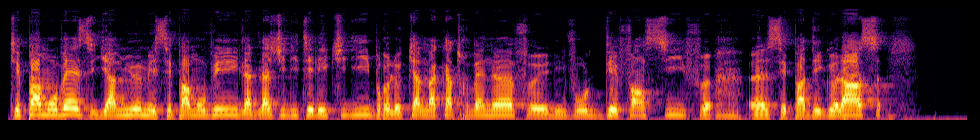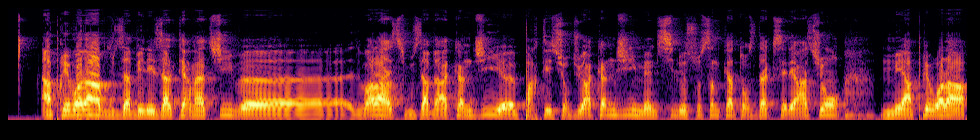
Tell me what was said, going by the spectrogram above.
qui est pas mauvaise, il y a mieux, mais c'est pas mauvais, il a de l'agilité, l'équilibre, le calme à 89, euh, niveau défensif, euh, c'est pas dégueulasse. Après voilà, vous avez les alternatives. Euh, voilà, si vous avez Akanji, euh, partez sur du Akanji, même si le 74 d'accélération. Mais après voilà,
